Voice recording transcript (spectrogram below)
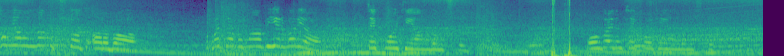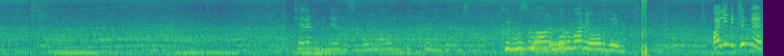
tam yanından uçtu araba. Ya bu mavi yer var ya. Checkpoint'in yanından uçtu. Oradaydım checkpoint'in yanından uçtu. Kerem neredesin? Borulara gittin mi Kerem seni? Kırmızı mavi boru var ya oradayım. Ali bitirme.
